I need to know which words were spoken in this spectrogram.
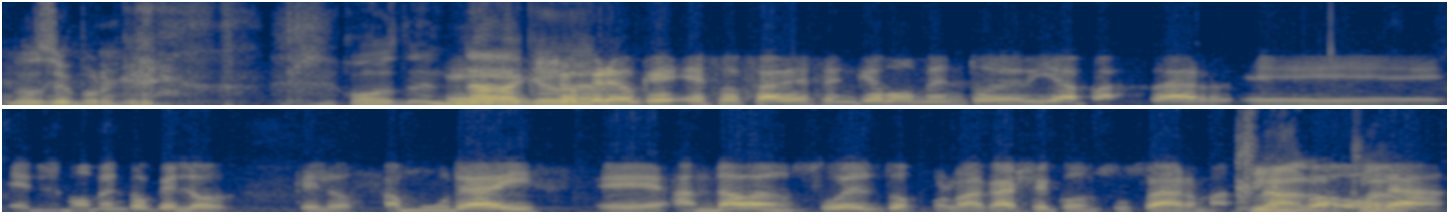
No sé por qué. o, nada eh, que yo creo que eso sabes en qué momento debía pasar, en el momento que los, que los samuráis andaban sueltos por la calle con sus armas. Claro, ahora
